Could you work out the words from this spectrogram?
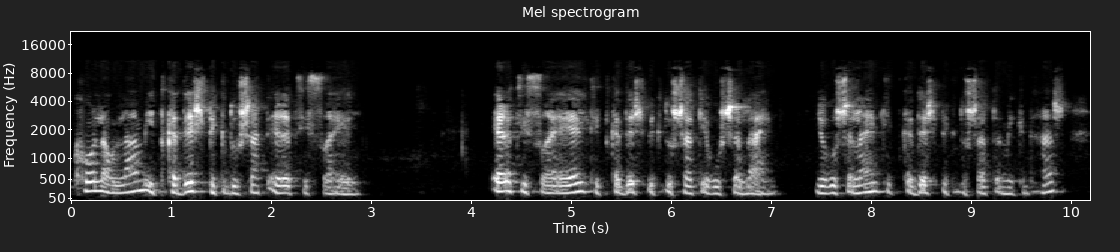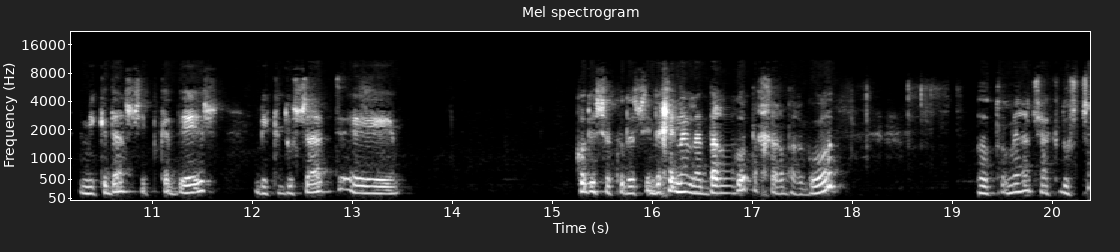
כל העולם יתקדש בקדושת ארץ ישראל. ארץ ישראל תתקדש בקדושת ירושלים. ירושלים תתקדש בקדושת המקדש, המקדש יתקדש בקדושת אה, קודש הקודשים, וכן על הדרגות אחר דרגות. זאת אומרת שהקדושה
